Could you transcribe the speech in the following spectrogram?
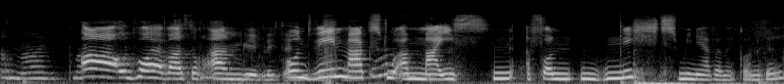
Oh nein. Ah, und vorher war es doch angeblich. Und wen magst du am meisten von nicht Minerva McGonagall?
